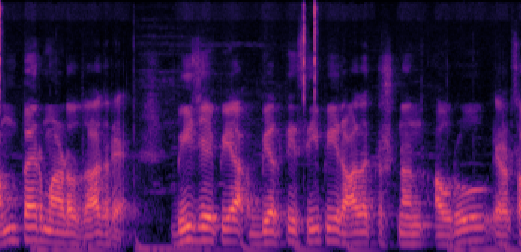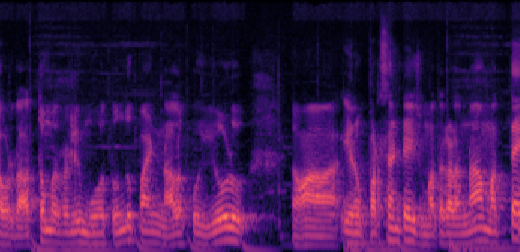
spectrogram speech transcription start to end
ಕಂಪೇರ್ ಮಾಡೋದಾದರೆ ಬಿ ಜೆ ಪಿಯ ಅಭ್ಯರ್ಥಿ ಸಿ ಪಿ ರಾಧಾಕೃಷ್ಣನ್ ಅವರು ಎರಡು ಸಾವಿರದ ಹತ್ತೊಂಬತ್ತರಲ್ಲಿ ಮೂವತ್ತೊಂದು ಪಾಯಿಂಟ್ ನಾಲ್ಕು ಏಳು ಏನು ಪರ್ಸೆಂಟೇಜ್ ಮತಗಳನ್ನು, ಮತ್ತು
